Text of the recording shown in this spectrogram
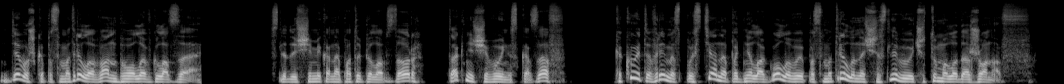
девушка посмотрела Ван Буэлэ в глаза. В следующий миг она потупила взор, так ничего и не сказав. Какое-то время спустя она подняла голову и посмотрела на счастливую чуту молодоженов.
